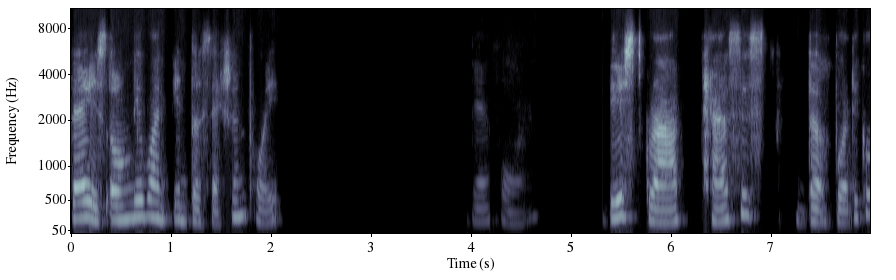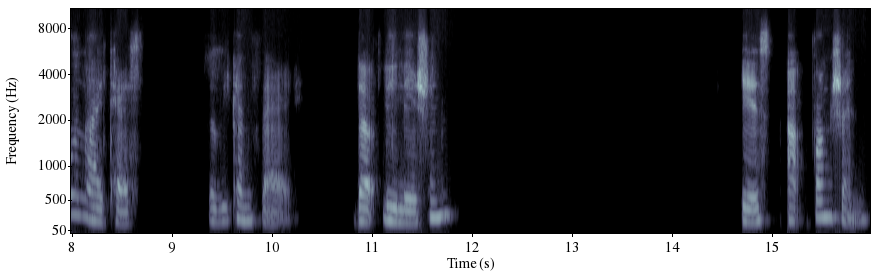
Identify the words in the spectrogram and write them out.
there is only one intersection point. Therefore, this graph passes the vertical line test. So we can say the relation is a function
